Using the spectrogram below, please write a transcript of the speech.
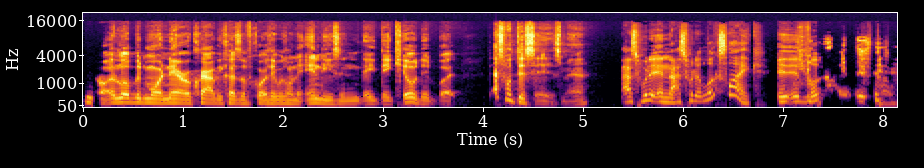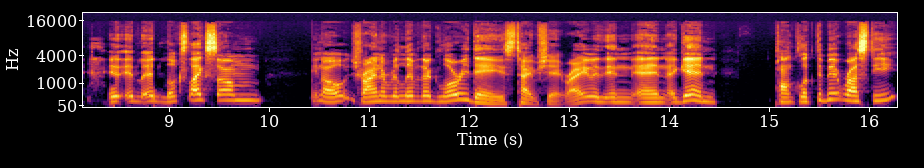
you know, a little bit more narrow crowd because of course they was on the indies and they, they killed it, but that's what this is, man. That's what it and that's what it looks like. It, it looks it, it, it, it looks like some, you know, trying to relive their glory days type shit, right? And and again, Punk looked a bit rusty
